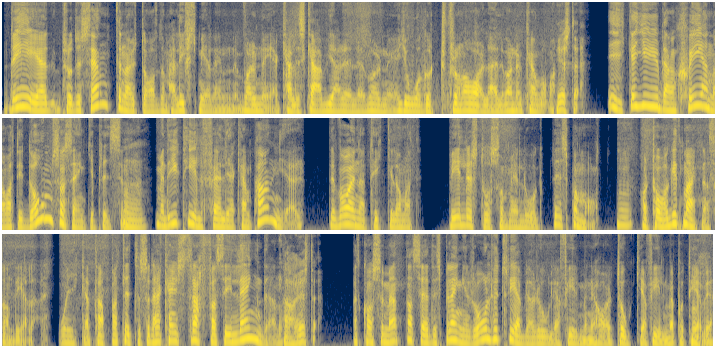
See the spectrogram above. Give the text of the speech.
det är producenterna utav de här livsmedlen, vad det nu är, Kalles Kaviar eller vad det nu är, yoghurt från Arla eller vad det nu kan vara. Just det. ICA ger ju ibland sken av att det är de som sänker priserna. Mm. Men det är ju tillfälliga kampanjer. Det var en artikel om att Willys då som är lågpris på mat Mm. har tagit marknadsandelar och ICA tappat lite. Så det här kan ju straffa sig i längden. Ja, just det. Att konsumenterna säger att det spelar ingen roll hur trevliga och roliga filmer ni har, tokiga filmer på tv,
